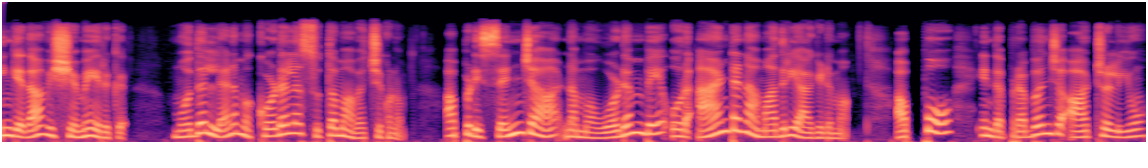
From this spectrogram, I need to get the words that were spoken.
இங்கதான் விஷயமே இருக்கு. முதல்ல நம்ம குடலை சுத்தமா வச்சுக்கணும். அப்படி செஞ்சா நம்ம உடம்பே ஒரு ஆண்டனா மாதிரி ஆகிடுமா? அப்போ இந்த பிரபஞ்ச ஆற்றலையும்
